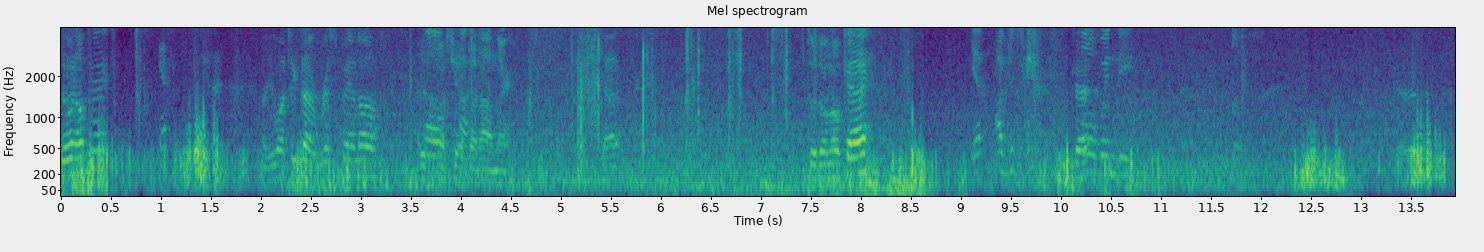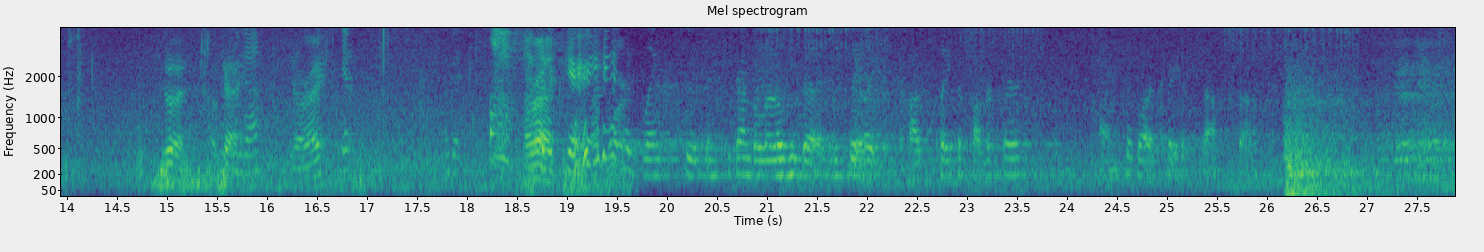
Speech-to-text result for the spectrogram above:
Doing okay? Yep. Okay. Oh, you want to take that wristband off? I just Oh, want you to have that on there. Got it? Still doing okay? Yep, I'm just it's a little windy. Good. Good. Okay. You alright? Yep. Okay. All right. scary. Go for it. his link to his Instagram below. He's a legit like cosplay photographer. Um, does a lot of creative stuff. So. Thank you. Good. Grungy. I'm like, "Yeah."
